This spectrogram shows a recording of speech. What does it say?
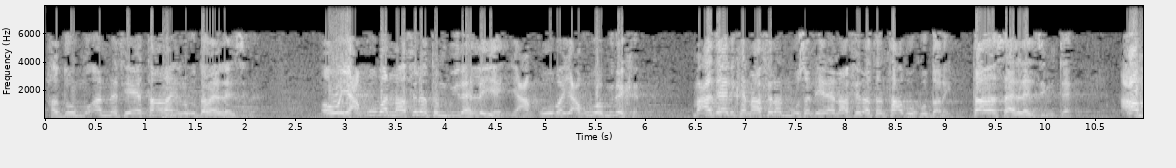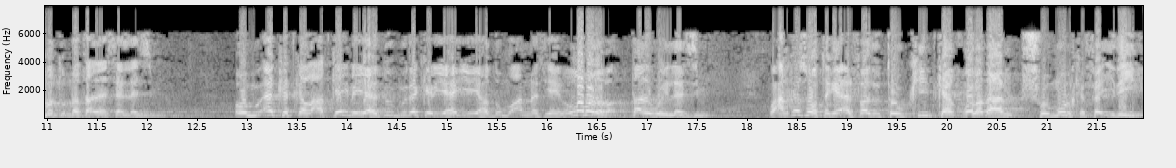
hadduu mu'anaf yahay ta'daa in lagu daraa laazima. Oo yacquuba naafilatan buu ilaah leeyahay. Yacquuba yacquub mudakar maca daalika naafilan muusan dhihin naafilatan ta buu ku daray. Ta'daasaa laazimta. Caamatunna ta'daasaa laazimi. Oo mu'akadka la adkaynaya hadduu mudakar yahay iyo hadduu mu'anaf yahay labadaba ta'da way laazimi waxaan ka soo tagay alfaadu tawkiidka qoladan shumuulka faa'iideyni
